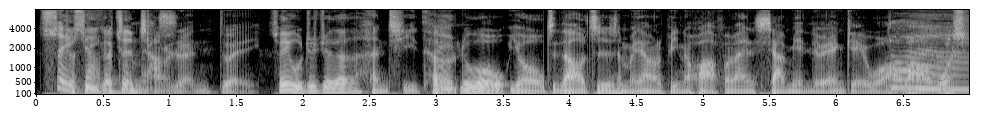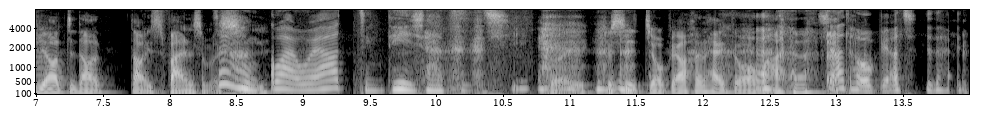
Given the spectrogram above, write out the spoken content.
睡就是一个正常人。对，所以我就觉得很奇特。如果有知道这是什么样的病的话，麻烦下面留言给我好不好？啊我需要知道到底是发生什么这很。怪，我要警惕一下自己。对，就是酒不要喝喝太多嘛，下头不要吃太多。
